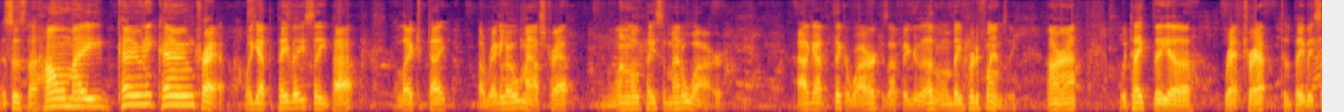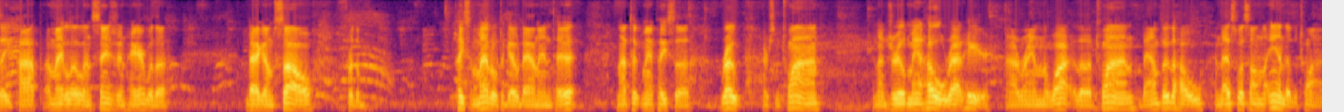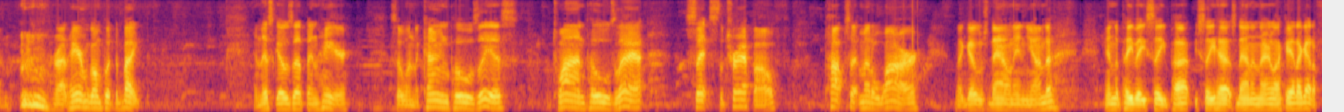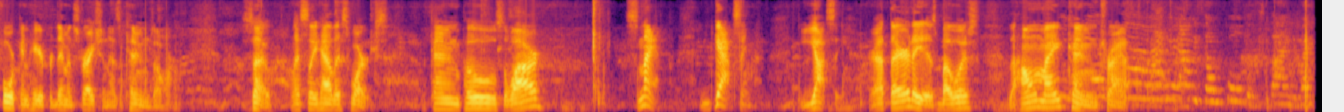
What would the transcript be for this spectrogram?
This is the homemade Coony Coon trap. We got the PVC pipe, electric tape, a regular old mouse trap, and one little piece of metal wire. I got a thicker wire because I figure the other one would be pretty flimsy. Alright, we take the uh, rat trap to the PVC pipe. I made a little incision here with a daggum saw for the piece of metal to go down into it. And I took me a piece of rope or some twine and I drilled me a hole right here. I ran the wire, the twine down through the hole, and that's what's on the end of the twine. right here, I'm going to put the bait, and this goes up in here. So when the coon pulls this, the twine pulls that, sets the trap off, pops that metal wire that goes down in yonder, in the PVC pipe. You see how it's down in there like that? I got a fork in here for demonstration as a coon's arm. So, let's see how this works. The coon pulls the wire. Snap! Gots him! Yahtzee. Right there it is, boys. The homemade coon trap.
